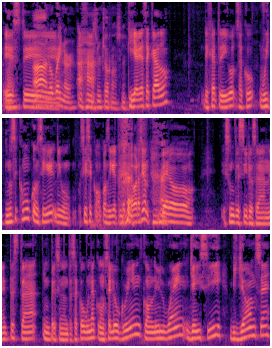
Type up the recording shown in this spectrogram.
Este. Ah, no brainer. Ajá. Es un chorro, sí. Que ya había sacado. Déjate, digo, sacó. Uy, no sé cómo consigue. Digo, sí sé cómo consigue tanta colaboración. pero. Es un decir, o sea, neta está impresionante. Sacó una con CeeLo Green, con Lil Wayne, Jay-Z, Beyoncé,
